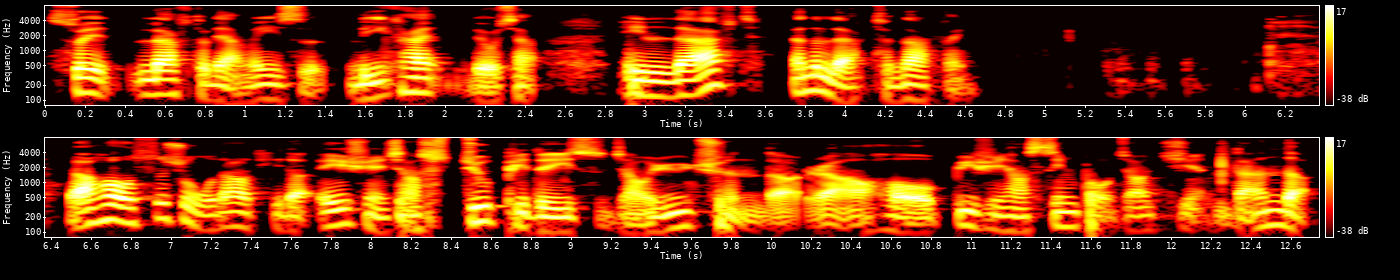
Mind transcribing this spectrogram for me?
所以 left 两个意思，离开，留下，he left and left nothing。然后四十五道题的 A 选项 stupid 的意思叫愚蠢的，然后 B 选项 simple 叫简单的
